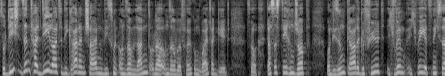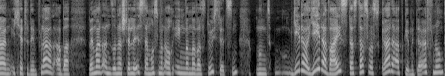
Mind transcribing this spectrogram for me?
So, die sind halt die Leute, die gerade entscheiden, wie es mit unserem Land oder unserer Bevölkerung weitergeht. So, das ist deren Job. Und die sind gerade gefühlt, ich will, ich will jetzt nicht sagen, ich hätte den Plan, aber wenn man an so einer Stelle ist, dann muss man auch irgendwann mal was durchsetzen. Und jeder, jeder weiß, dass das, was gerade abgeht mit der Öffnung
